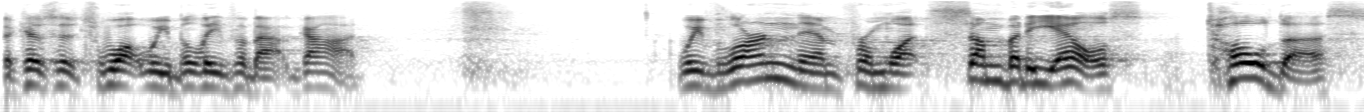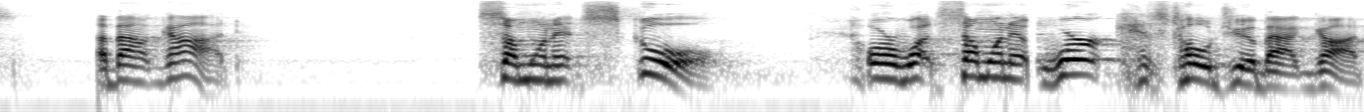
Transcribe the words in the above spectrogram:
Because it's what we believe about God. We've learned them from what somebody else told us about God. Someone at school, or what someone at work has told you about God,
